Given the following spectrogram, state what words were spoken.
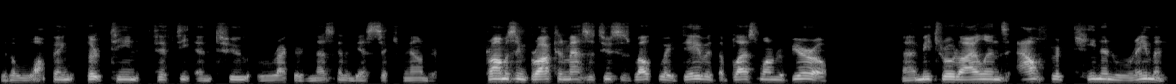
with a whopping 13 50 and 2 record, and that's going to be a six rounder. Promising Brockton, Massachusetts welterweight David the Blessed One Ribeiro uh, meets Rhode Island's Alfred Keenan Raymond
